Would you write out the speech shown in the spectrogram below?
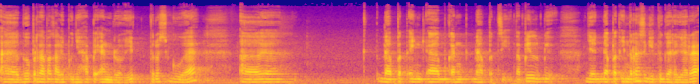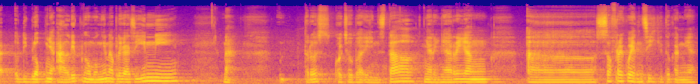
uh, gue pertama kali punya HP Android terus gue uh, dapat uh, bukan dapat sih tapi lebih jadi dapat interest gitu gara-gara di blognya Alit ngomongin aplikasi ini. Nah terus gue coba install nyari-nyari yang uh, sefrekuensi gitu kan ya.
